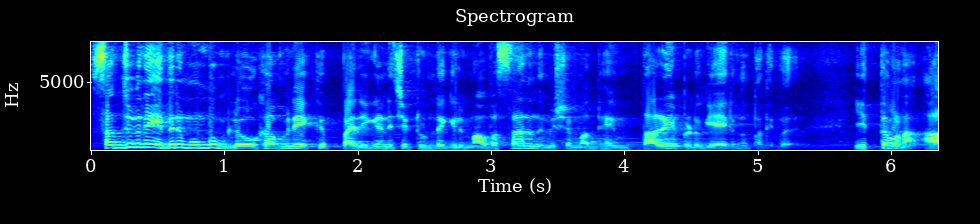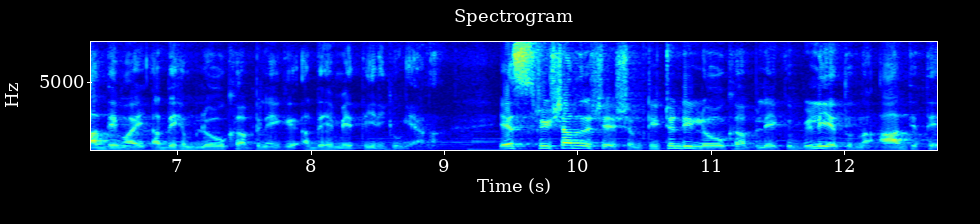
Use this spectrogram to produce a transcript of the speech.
സഞ്ജുവിനെ ഇതിനു മുമ്പും ലോകകപ്പിലേക്ക് പരിഗണിച്ചിട്ടുണ്ടെങ്കിലും അവസാന നിമിഷം അദ്ദേഹം തഴയപ്പെടുകയായിരുന്നു പതിവ്. ഇത്തവണ ആദ്യമായി അദ്ദേഹം ലോകകപ്പിലേക്ക് അദ്ദേഹം എത്തിയിരിക്കുകയാണ്. എസ് ശ്രീശാന്തിന് ശേഷം ടി ട്വന്റി ലോകകപ്പിലേക്ക് വിളിയെത്തുന്ന ആദ്യത്തെ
